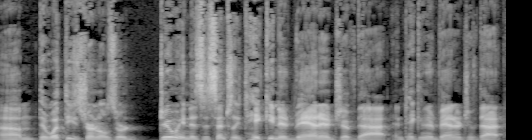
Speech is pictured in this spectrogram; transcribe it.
um, that what these journals are doing is essentially taking advantage of that and taking advantage of that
